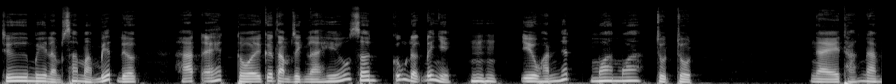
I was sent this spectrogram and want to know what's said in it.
chứ mi làm sao mà biết được. HS thôi cứ tạm dịch là Hiếu Sơn cũng được đấy nhỉ. Yêu hắn nhất, moa moa, chụt chụt. Ngày tháng năm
